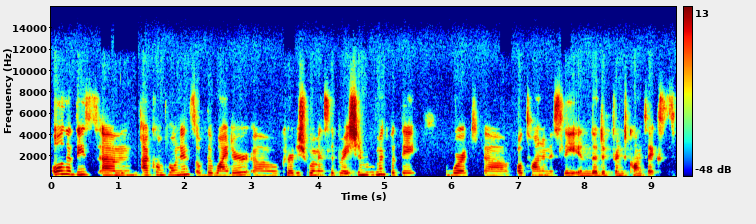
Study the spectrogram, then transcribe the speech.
all of these um, are components of the wider uh, Kurdish women's liberation movement, but they work uh, autonomously in the different contexts.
